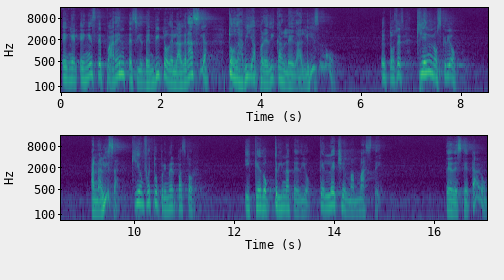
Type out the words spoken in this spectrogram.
en, en este paréntesis bendito de la gracia, todavía predican legalismo. Entonces, ¿quién nos crió? Analiza, ¿quién fue tu primer pastor? ¿Y qué doctrina te dio? ¿Qué leche mamaste? ¿Te destetaron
